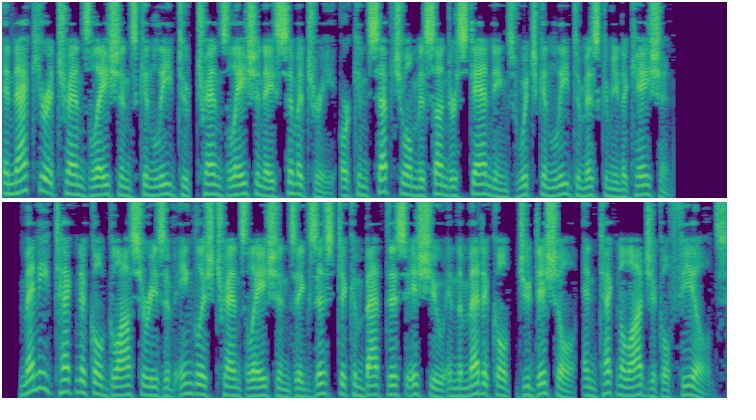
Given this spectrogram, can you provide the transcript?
Inaccurate translations can lead to translation asymmetry or conceptual misunderstandings which can lead to miscommunication. Many technical glossaries of English translations exist to combat this issue in the medical, judicial, and technological fields.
